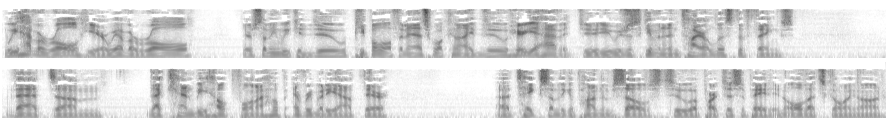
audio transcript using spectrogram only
we have a role here. We have a role. There's something we could do. People often ask, "What can I do?" Here you have it. You, you were just given an entire list of things that um, that can be helpful, and I hope everybody out there uh, takes something upon themselves to uh, participate in all that's going on.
